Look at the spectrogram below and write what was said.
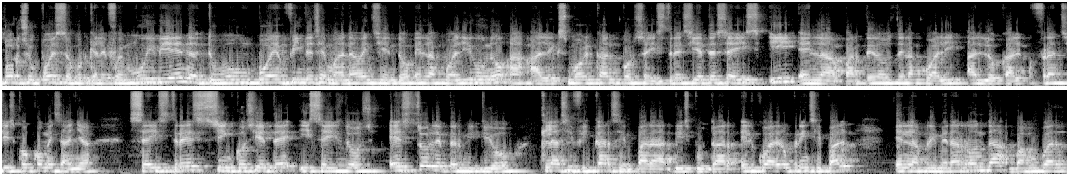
Por supuesto, porque le fue muy bien, tuvo un buen fin de semana venciendo en la quali 1 a Alex Molcan por 6-3-7-6 y en la parte 2 de la quali al local Francisco Comezaña 6-3, 5-7 y 6-2. Esto le permitió clasificarse para disputar el cuadro principal. En la primera ronda va a jugar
